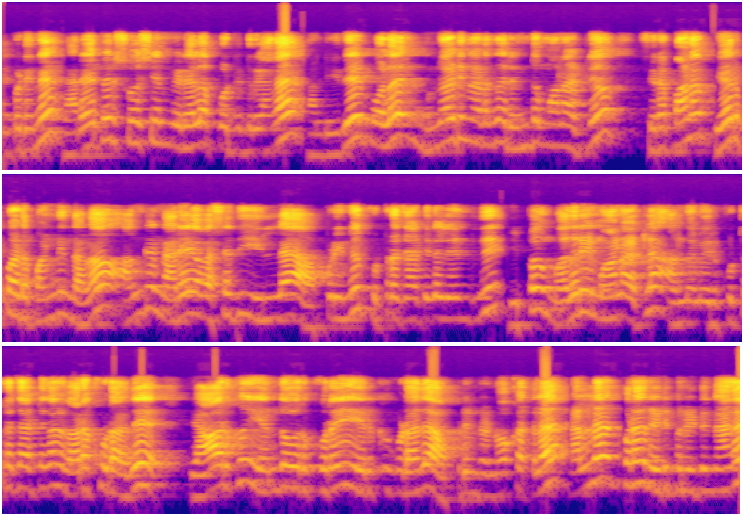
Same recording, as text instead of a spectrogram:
இப்படின்னு நிறைய பேர் சோசியல் மீடியால போட்டுட்டு இருக்காங்க. அண்ட் இதே போல முன்னாடி நடந்த ரெண்டு மாநாட்டிலும் சிறப்பான ஏற்பாடு பண்ணியிருந்தாலும் அங்க நிறைய வசதி இல்ல அப்படின்னு குற்றச்சாட்டுகள் இருந்தது. இப்ப மதுரை மாநாட்டுல அந்த மாதிரி குற்றச்சாட்டுகள் வரக்கூடாது. யாருக்கும் எந்த ஒரு குறையும் இருக்கக்கூடாது அப்படின்ற நோக்கத்துல நல்ல குறை ரெடி பண்ணிட்டு இருந்தாங்க.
